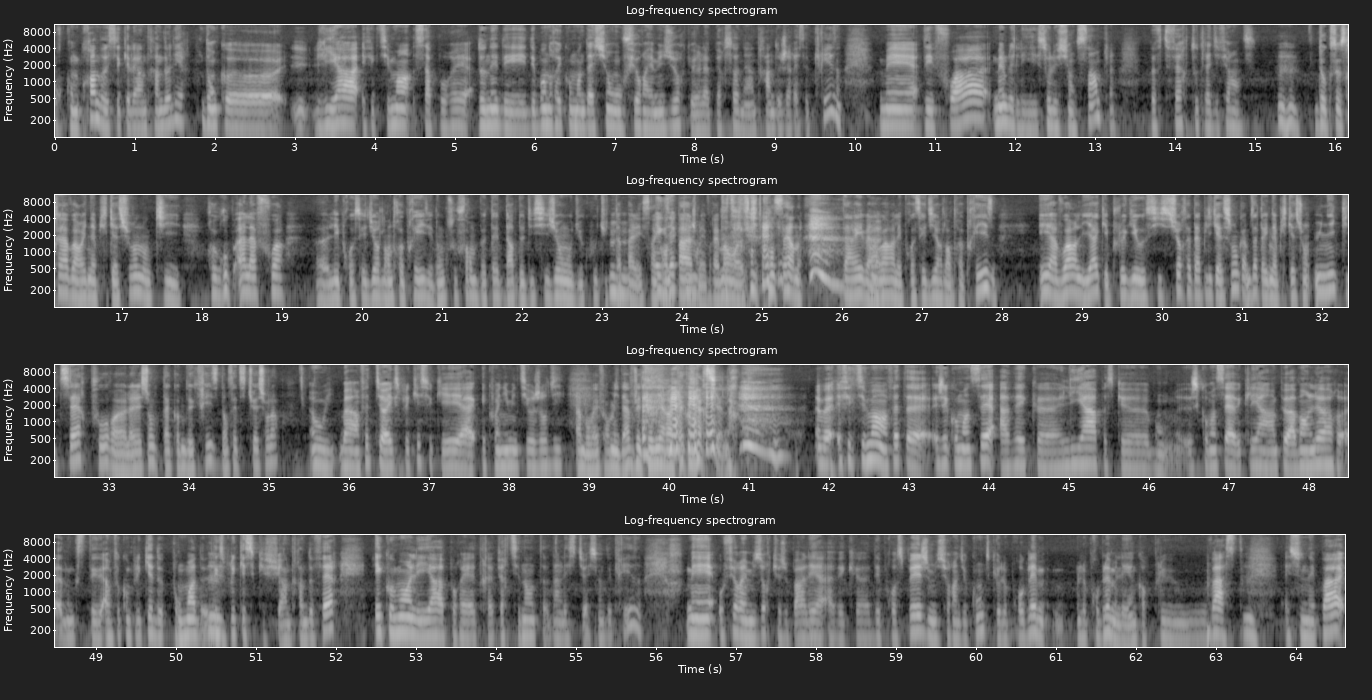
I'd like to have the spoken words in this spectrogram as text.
pour comprendre ce qu'elle est en train de lire. Donc, euh, l'IA, effectivement, ça pourrait donner des, bonnes recommandations au fur et à mesure que la personne est en train de gérer cette crise. Mais des fois, même les solutions simples peuvent faire toute la différence. Mhm. Donc, ce serait avoir une application donc, qui regroupe à la fois euh, les procédures de l'entreprise et donc sous forme peut-être d'arbre de décision où du coup tu ne tapes mhm. pas les 50 pages, mais vraiment euh, ce qui te concerne, tu arrives à avoir les procédures de l'entreprise et avoir l'IA qui est pluguée aussi sur cette application. Comme ça, tu as une application unique qui te sert pour euh, la gestion que tu as comme de crise dans cette situation-là. Oui, bah, en fait, tu as expliqué ce qu'est euh, Equanimity aujourd'hui. Ah bon, formidable, je vais tenir ta commerciale. Euh, bah, effectivement, en fait, euh, j'ai commencé avec euh, l'IA parce que bon, j'ai commencé avec l'IA un peu avant l'heure, donc c'était un peu compliqué de, pour moi mm. d'expliquer ce que je suis en train de faire et comment l'IA pourrait être pertinente dans les situations de crise. Mais au fur et à mesure que je parlais avec des prospects, je me suis rendu compte que le problème, le problème, il est encore plus vaste. Mm. Et ce n'est pas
